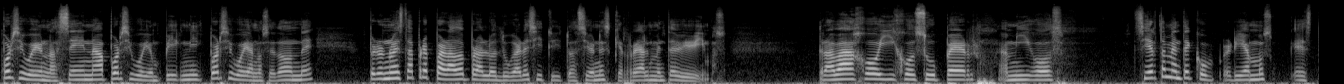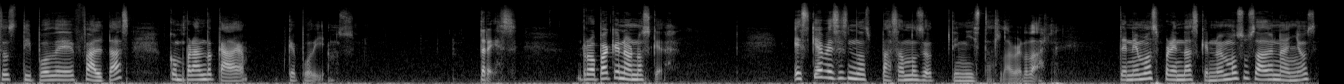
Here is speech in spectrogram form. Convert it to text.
por si voy a una cena, por si voy a un picnic, por si voy a no sé dónde, pero no está preparado para los lugares y situaciones que realmente vivimos. Trabajo, hijos, súper, amigos. Ciertamente cubríamos estos tipos de faltas comprando cada que podíamos. 3. Ropa que no nos queda. Es que a veces nos pasamos de optimistas, la verdad. Tenemos prendas que no hemos usado en años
